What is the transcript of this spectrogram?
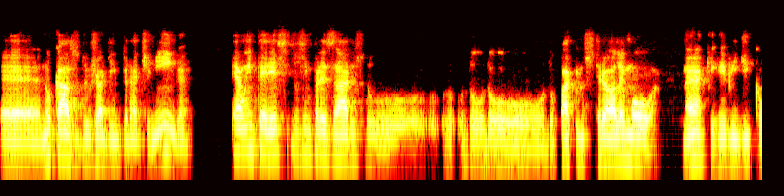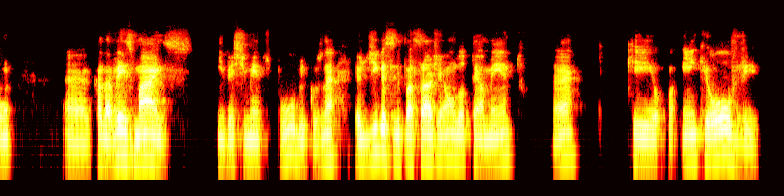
É, no caso do Jardim Piratininga, é o interesse dos empresários do, do, do, do Parque Industrial Alemoa, né, que reivindicam é, cada vez mais investimentos públicos, né? Eu diga-se de passagem, é um loteamento, né? Que, em que houve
